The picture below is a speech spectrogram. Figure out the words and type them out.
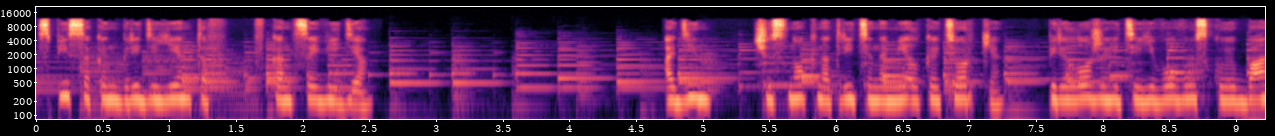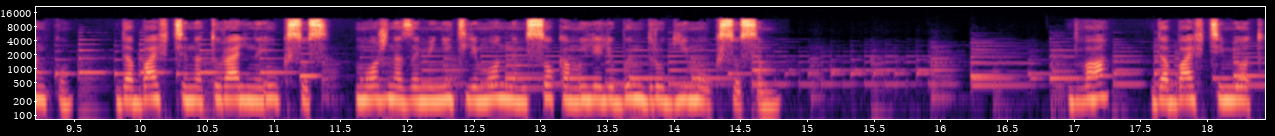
Список ингредиентов в конце видео. 1. Чеснок натрите на мелкой терке, переложите его в узкую банку, добавьте натуральный уксус, можно заменить лимонным соком или любым другим уксусом. 2. Добавьте мед,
